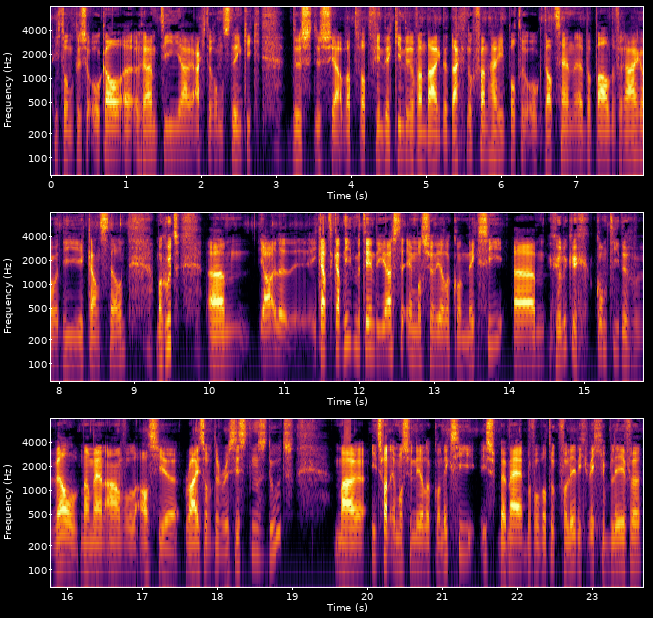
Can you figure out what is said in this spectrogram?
ligt ondertussen ook al uh, ruim tien jaar achter ons, denk ik. Dus, dus ja, wat, wat vinden kinderen vandaag de dag nog van Harry Potter? Ook dat zijn uh, bepaalde vragen die je kan stellen. Maar goed, um, ja, ik, had, ik had niet meteen de juiste emotionele connectie. Um, gelukkig komt die er wel, naar mijn aanvoelen, als je Rise of the Resistance doet. Maar iets van emotionele connectie is bij mij bijvoorbeeld ook volledig weggebleven.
